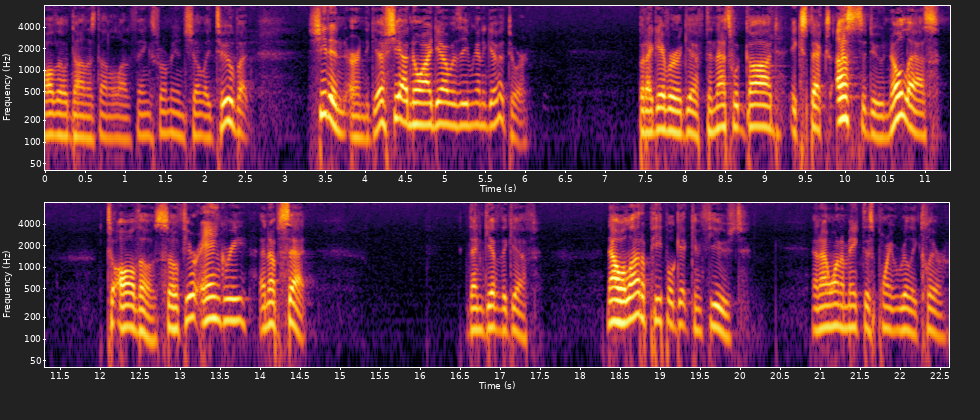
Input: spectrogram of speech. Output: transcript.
although Donna's done a lot of things for me and Shelley too, but she didn't earn the gift. She had no idea I was even going to give it to her. But I gave her a gift, and that's what God expects us to do, no less, to all those. So if you're angry and upset, then give the gift. Now, a lot of people get confused, and I want to make this point really clear.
